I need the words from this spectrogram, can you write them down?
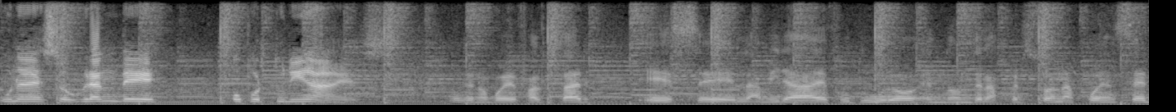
una de sus grandes oportunidades. Lo que no puede faltar es eh, la mirada de futuro en donde las personas pueden ser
